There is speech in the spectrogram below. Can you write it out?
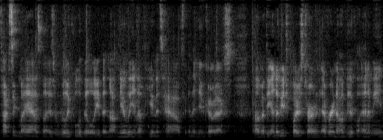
Toxic Miasma is a really cool ability that not nearly enough units have in the new codex. Um, at the end of each player's turn, every non-vehicle enemy in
